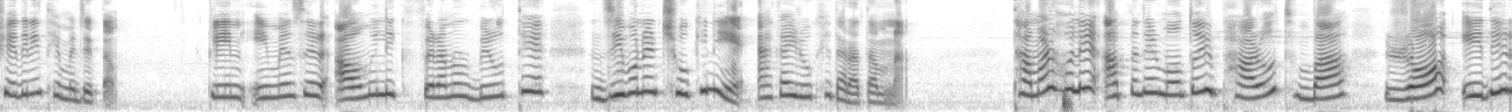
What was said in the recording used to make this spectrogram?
সেদিনই থেমে যেতাম। ক্লিন ইমেজের আওয়ামী লীগ ফেরানোর বিরুদ্ধে জীবনের ঝুঁকি নিয়ে একাই রুখে দাঁড়াতাম না। থামার হলে আপনাদের মতোই ভারত বা র এদের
